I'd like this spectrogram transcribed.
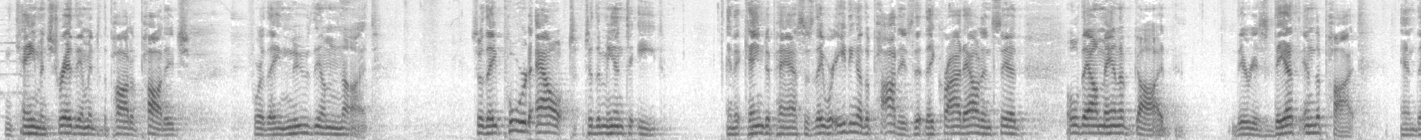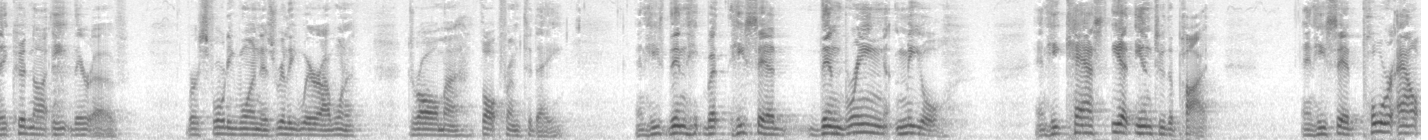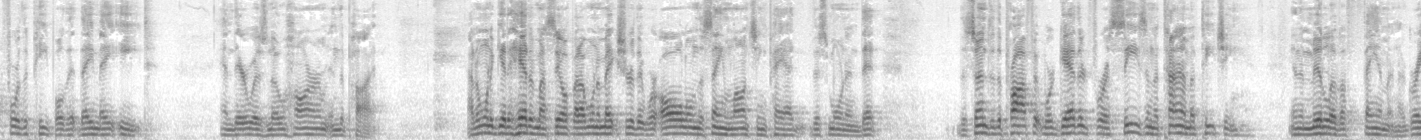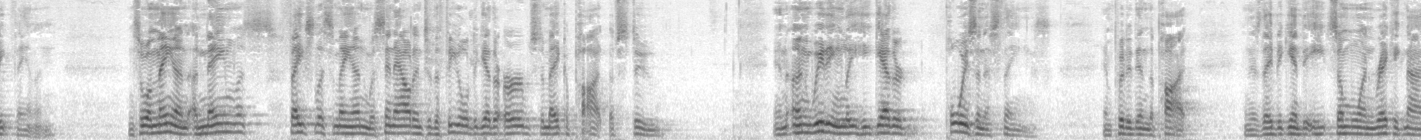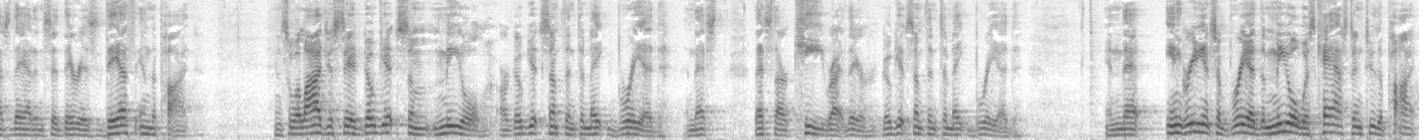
and came and shred them into the pot of pottage, for they knew them not. So they poured out to the men to eat. And it came to pass, as they were eating of the pottage, that they cried out and said, O thou man of God, there is death in the pot, and they could not eat thereof. Verse 41 is really where I want to draw my thought from today. And he then, he, but he said, then bring meal. And he cast it into the pot. And he said, pour out for the people that they may eat. And there was no harm in the pot. I don't want to get ahead of myself, but I want to make sure that we're all on the same launching pad this morning. That the sons of the prophet were gathered for a season, a time of teaching in the middle of a famine, a great famine. And so a man, a nameless, faceless man, was sent out into the field to gather herbs to make a pot of stew. And unwittingly, he gathered poisonous things and put it in the pot. And as they began to eat, someone recognized that and said, There is death in the pot. And so Elijah said, Go get some meal or go get something to make bread. And that's, that's our key right there. Go get something to make bread. And that ingredients of bread, the meal was cast into the pot.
